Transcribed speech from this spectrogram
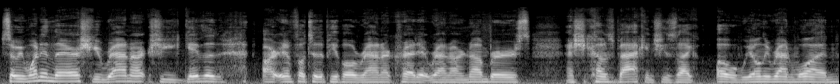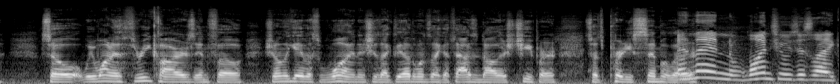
So we went in there. She ran our, she gave the our info to the people, ran our credit, ran our numbers, and she comes back and she's like, "Oh, we only ran one." So we wanted three cars info. She only gave us one, and she's like, "The other one's like a thousand dollars cheaper, so it's pretty similar." and then one she was just like,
